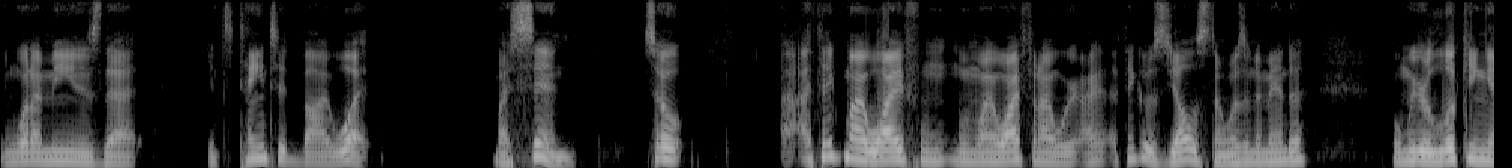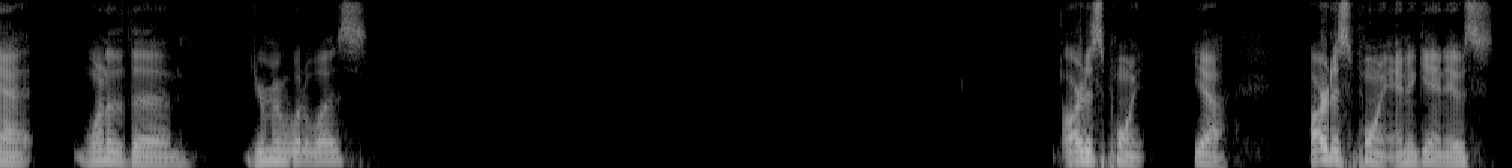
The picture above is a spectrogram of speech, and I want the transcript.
And what I mean is that it's tainted by what? By sin. So I think my wife, when my wife and I were, I think it was Yellowstone, wasn't it, Amanda? When we were looking at one of the, you remember what it was? Artist Point. Yeah. Artist Point. And again, it was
